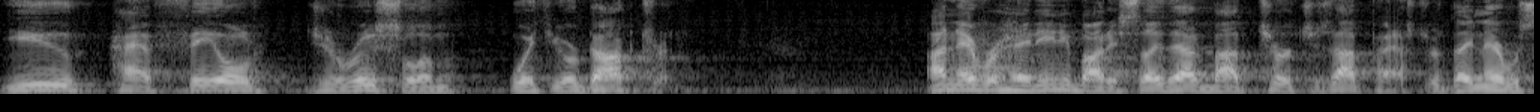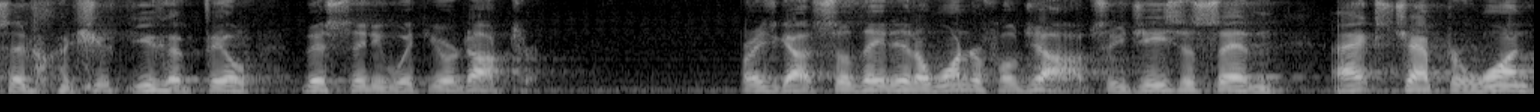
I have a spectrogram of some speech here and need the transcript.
you have filled Jerusalem with your doctrine. I never had anybody say that about churches I pastored. They never said, well, you, you have filled this city with your doctrine. Praise God. So they did a wonderful job. See, Jesus said Acts chapter 1,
